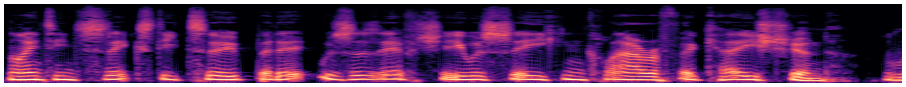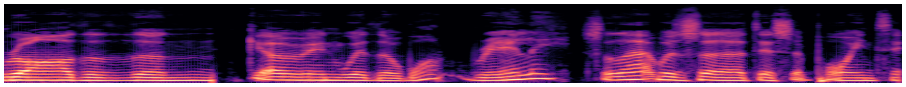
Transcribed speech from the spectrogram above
1962, but it was as if she was seeking clarification rather than going with a what, really? So that was uh, disappointing.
